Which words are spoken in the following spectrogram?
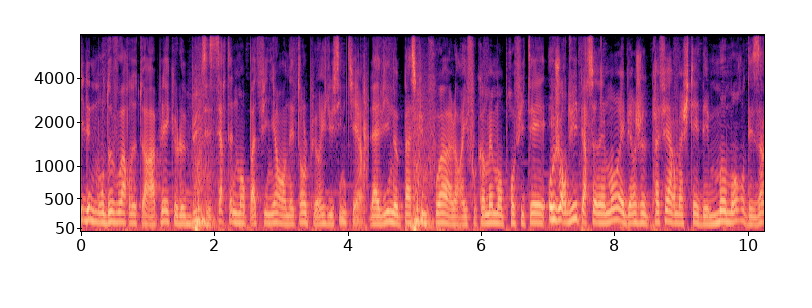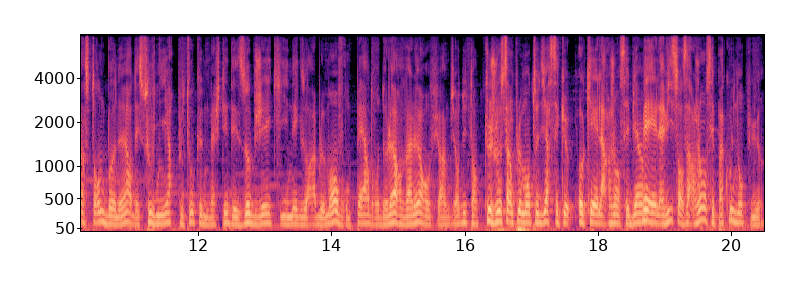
est de mon devoir de te rappeler que le but, c'est certainement pas de finir en étant le plus riche du cimetière. La vie ne passe qu'une fois, alors il faut quand même en profiter. Aujourd'hui, personnellement, eh bien, je préfère m'acheter des moments, des instants de bonheur, des souvenirs, plutôt que de m'acheter des objets qui inexorablement vont perdre de leur valeur au fur et à mesure du temps. Ce que je veux simplement te dire, c'est que, ok, l'argent c'est bien, mais la vie sans argent, c'est pas cool non plus. Hein.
